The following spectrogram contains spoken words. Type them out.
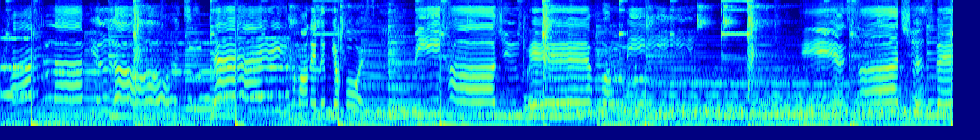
I love you, Lord, today. Come on and lift your voice. Because you care for me in such a special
